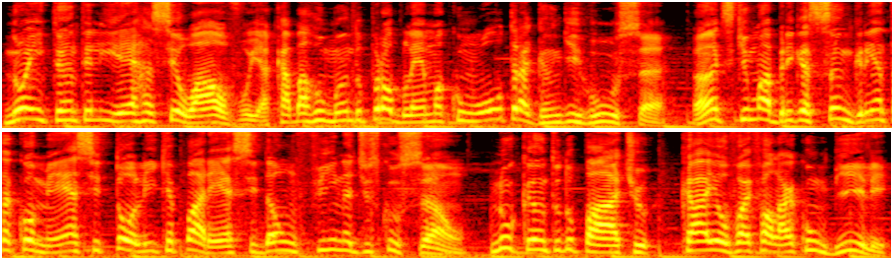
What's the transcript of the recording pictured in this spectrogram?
No entanto, ele erra seu alvo e acaba arrumando problema com outra gangue russa. Antes que uma briga sangrenta comece, Tolik aparece e dá um fim na discussão. No canto do pátio, Kyle vai falar com Billy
